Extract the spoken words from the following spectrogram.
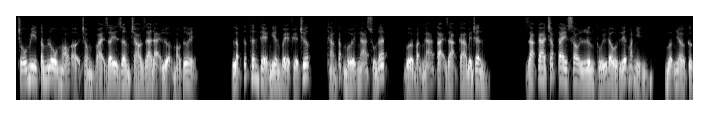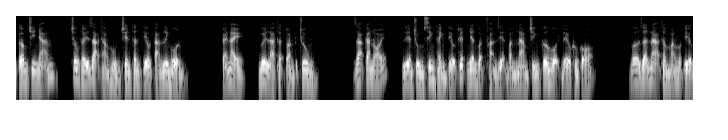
chỗ mi tâm lô máu ở trong vài giây dâng trào ra đại lượng máu tươi. Lập tức thân thể nghiêng về phía trước thẳng tắp mới ngã xuống đất, vừa vặn ngã tại dạ ca bên chân. Dạ ca chắp tay sau lưng túi đầu liếc mắt nhìn, mượn nhờ cực âm chi nhãn, trông thấy dạ thắng hùng trên thân tiêu tán linh hồn. Cái này, ngươi là thật toàn kịch chung dạ ca nói, liền trùng sinh thành tiểu thuyết nhân vật phản diện văn nam chính cơ hội đều không có. Vợ dân nạ thầm mắng một tiếng,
